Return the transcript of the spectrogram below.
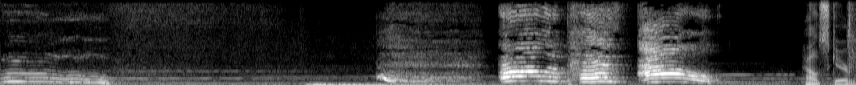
Mm. How scary.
